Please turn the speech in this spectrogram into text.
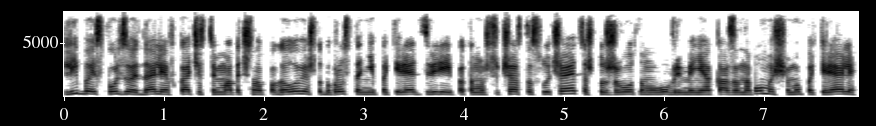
либо использовать далее в качестве маточного поголовья, чтобы просто не потерять зверей, потому что часто случается, что животному вовремя не оказана помощь, и мы потеряли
